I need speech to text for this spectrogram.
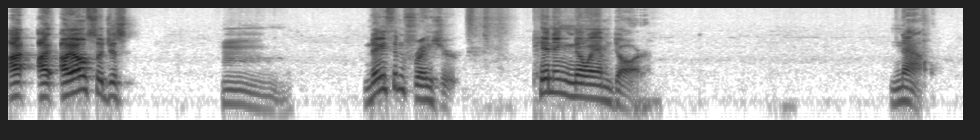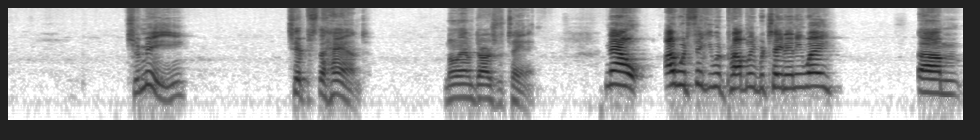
I I, I also just hmm Nathan Frazer pinning Noam Dar. Now, to me, tips the hand. Noam Dar's retaining. Now, I would think he would probably retain anyway, um,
